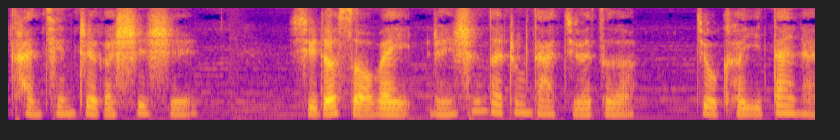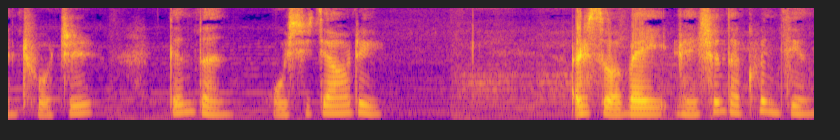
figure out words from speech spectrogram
看清这个事实，许多所谓人生的重大抉择就可以淡然处之，根本无需焦虑。而所谓人生的困境，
